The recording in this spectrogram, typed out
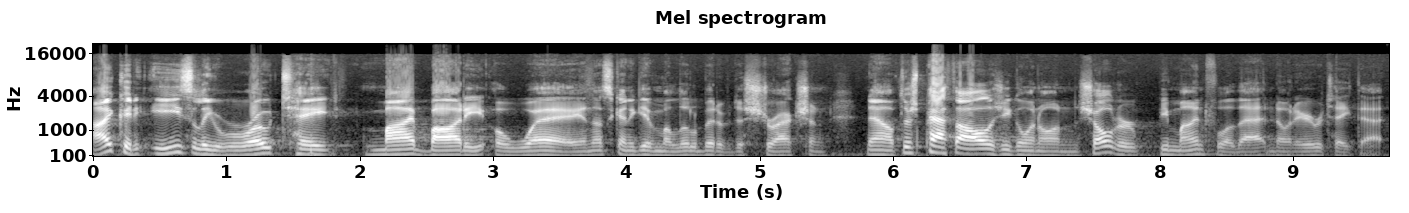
I could easily rotate my body away, and that's going to give him a little bit of distraction. Now, if there's pathology going on in the shoulder, be mindful of that and don't irritate that.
